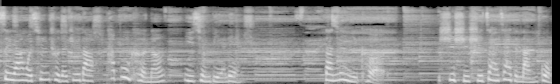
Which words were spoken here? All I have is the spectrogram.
虽然我清楚的知道他不可能移情别恋，但那一刻是实实在在的难过。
